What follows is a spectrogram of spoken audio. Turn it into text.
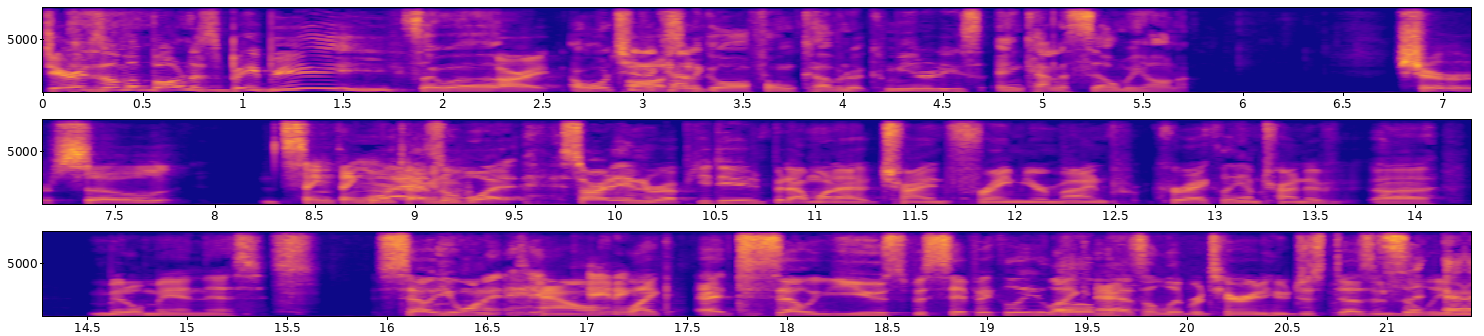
Jared's on the bonus, baby. So, uh, All right. I want you to kind of go off on covenant communities and kind of sell me on it. Sure. So same thing. Well, we're as talking a what? Sorry to interrupt you, dude, but I want to try and frame your mind correctly. I'm trying to uh, middleman this. Sell you on it how? painting? Like uh, to sell you specifically, like Um, as a libertarian who just doesn't So believe in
